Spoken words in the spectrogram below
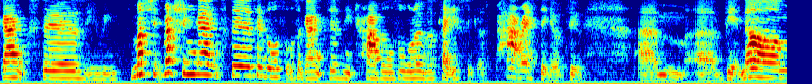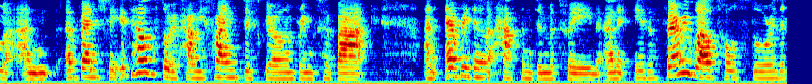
gangsters. He meets Russian gangsters. There's all sorts of gangsters, and he travels all over the place. He goes to Paris. They go to um, uh, Vietnam, and eventually it tells the story of how he finds this girl and brings her back, and everything that happens in between. And it is a very well told story. The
